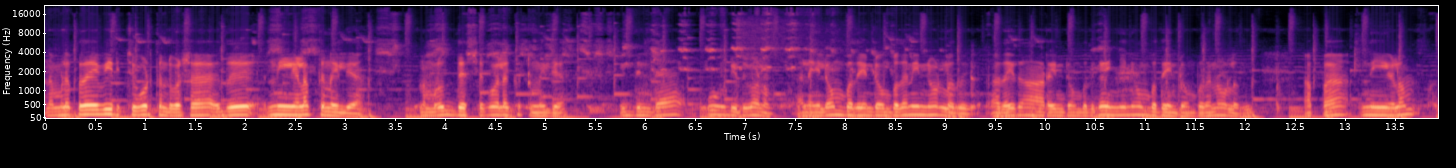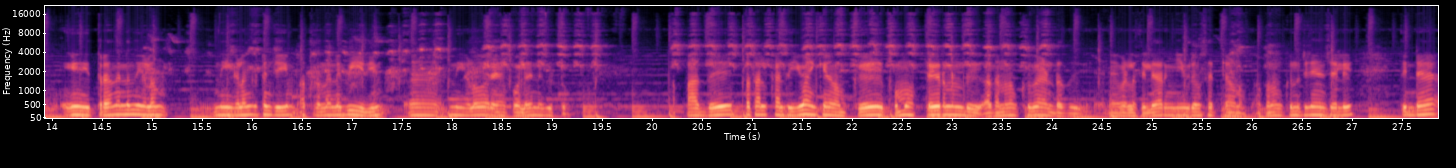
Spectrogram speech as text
നമ്മളിപ്പോൾ വിരിച്ചു കൊടുത്തിട്ടുണ്ട് പക്ഷേ ഇത് നീളത്തണില്ല. നമ്മൾ ഉദ്ദേശിച്ച പോലെ കിട്ടണില്ല. ഇതിന്റെ കൂടിയത് വേണം. അല്ലെങ്കിൽ ഒമ്പത് ഇന്റു ഒമ്പതാണ് ഇനി ഉള്ളത്. അതായത് ആറ് ഇന്റു ഒമ്പത് കഴിഞ്ഞ് ഇനി ഒമ്പത് ഇന്റു ഒമ്പതാണ് ഉള്ളത്. അപ്പോൾ നീളം ഇത്ര തന്നെ നീളം നീളം കിട്ടും ചെയ്യും. അത്ര തന്നെ വീതിയും നീളം ഒരേപോലെ തന്നെ കിട്ടും. അപ്പം അത് ഇപ്പോൾ തൽക്കാലത്തേക്ക് വാങ്ങിക്കണം. നമുക്ക് ഇപ്പോൾ മുട്ട ഇടുന്നുണ്ട് അതാണ് നമുക്ക് വേണ്ടത്. വെള്ളത്തിൽ ഇറങ്ങി ഇവരും സെറ്റ് ആവണം. അപ്പോൾ നമുക്ക് എന്നിട്ട് വെച്ചാൽ ഇതിന്റെ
